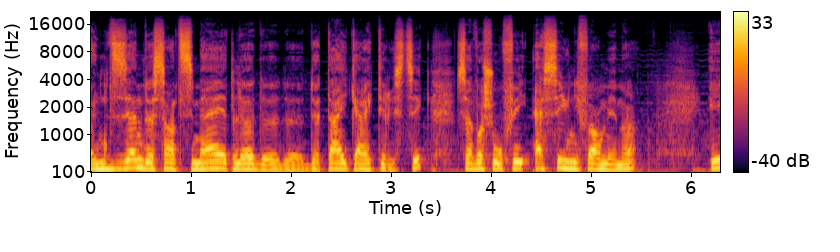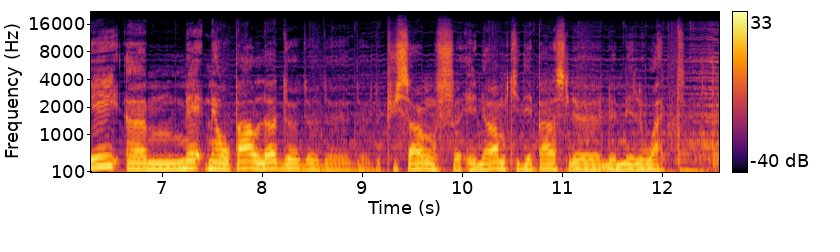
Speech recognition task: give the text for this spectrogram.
une dizaine de centimètres de, taille caractéristique, ça va chauffer assez uniformément. Et, euh, mais, on parle de, puissance énorme qui dépasse le, le 1000 watts.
